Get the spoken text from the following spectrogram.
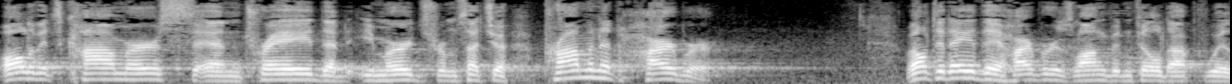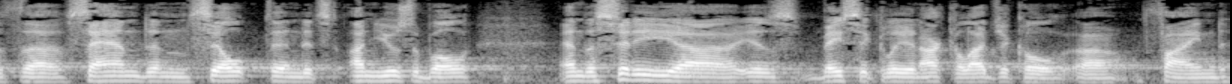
all of its commerce and trade that emerged from such a prominent harbor. Well, today the harbor has long been filled up with uh, sand and silt and it's unusable. And the city uh, is basically an archaeological uh, find.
